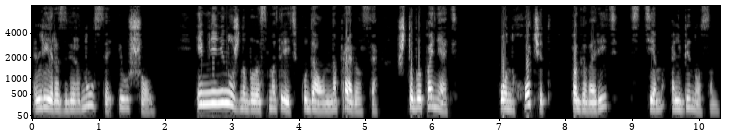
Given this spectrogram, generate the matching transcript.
Ли развернулся и ушел. И мне не нужно было смотреть, куда он направился, чтобы понять. Он хочет поговорить с тем альбиносом.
